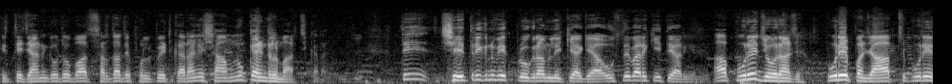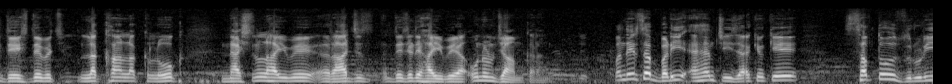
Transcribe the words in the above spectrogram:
ਕੀਤੇ ਜਾਣਗੇ ਉਦੋਂ ਬਾਅਦ ਸਰਦਾ ਤੇ ਫੁੱਲ ਪੇਟ ਕਰਾਂਗੇ ਸ਼ਾਮ ਨੂੰ ਕੈਂਡਲ ਮਾਰਚ ਕਰਾਂਗੇ। ਤੇ 6 ਤਰੀਕ ਨੂੰ ਵੀ ਇੱਕ ਪ੍ਰੋਗਰਾਮ ਲਿਖਿਆ ਗਿਆ ਉਸ ਦੇ ਬਾਰੇ ਕੀ ਤਿਆਰੀਆਂ ਨੇ? ਆ ਪੂਰੇ ਜੋਰਾਂ 'ਚ ਪੂਰੇ ਪੰਜਾਬ 'ਚ ਪੂਰੇ ਦੇਸ਼ ਦੇ ਵਿੱਚ ਲੱਖਾਂ ਲੱਖ ਲੋਕ ਨੈਸ਼ਨਲ ਹਾਈਵੇ ਰਾਜ ਦੇ ਜਿਹੜੇ ਹਾਈਵੇ ਆ ਉਹਨਾਂ ਨੂੰ ਜਾਮ ਕਰਾਂਗੇ। ਪੰਦੇਰ ਸਾਹਿਬ ਬੜੀ ਅਹਿਮ ਚੀਜ਼ ਹੈ ਕਿਉਂਕਿ ਸਭ ਤੋਂ ਜ਼ਰੂਰੀ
